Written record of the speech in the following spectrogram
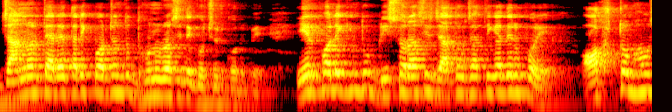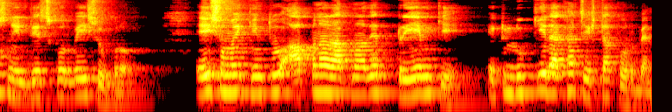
জানুয়ারি তেরো তারিখ পর্যন্ত ধনুরাশিতে গোচর করবে। এর ফলে কিন্তু বৃষ রাশির জাতক জাতিকাদের উপরে অষ্টম হাউস নির্দেশ করবে এই শুক্র। এই সময় কিন্তু আপনার আপনাদের প্রেমকে একটু লুকিয়ে রাখার চেষ্টা করবেন,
